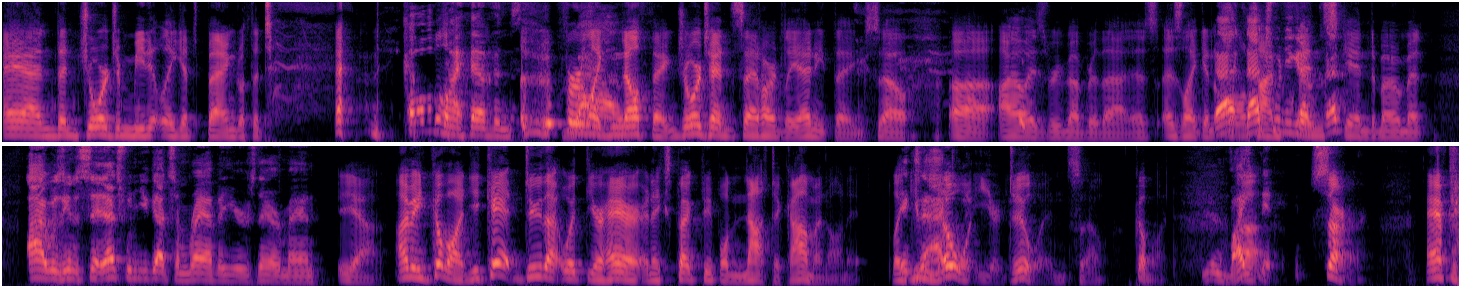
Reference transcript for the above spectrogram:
and then George immediately gets banged with a technical. Oh my heavens! For wow. like nothing. George hadn't said hardly anything, so uh, I always remember that as, as like an that, all-time thin-skinned moment. I was gonna say that's when you got some rabbit ears there, man. Yeah, I mean, come on, you can't do that with your hair and expect people not to comment on it. Like exactly. you know what you're doing, so come on. You're inviting uh, it, sir. After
